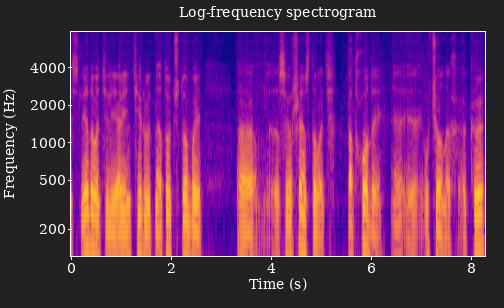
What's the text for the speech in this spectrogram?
исследователи ориентируют на то, чтобы э, совершенствовать подходы э, э, ученых к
